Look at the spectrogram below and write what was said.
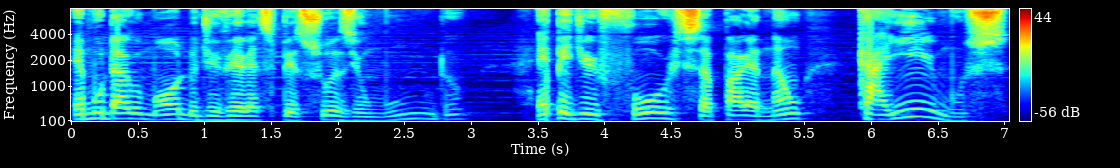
É mudar o modo de ver as pessoas e o mundo, é pedir força para não cairmos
